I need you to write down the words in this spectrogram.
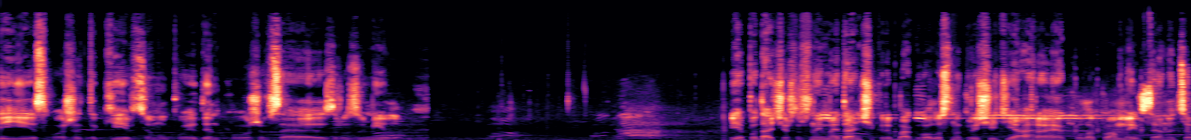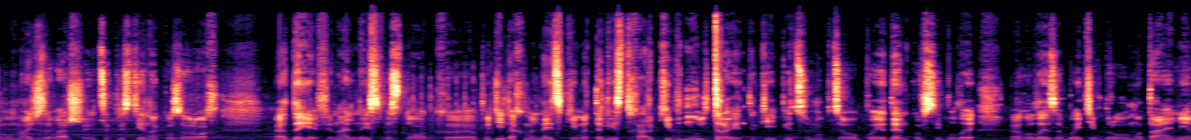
і, схоже, таки в цьому поєдинку вже все зрозуміло. Є подача штрафний майданчик. Рибак голосно кричить Я, грає кулаком, і все. На цьому матч завершується. Крістіна Козорог е, дає фінальний свисток. Е, Поділля Хмельницький металіст Харків 0-3. Такий підсумок цього поєдинку. Всі були е, голи забиті в другому таймі.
